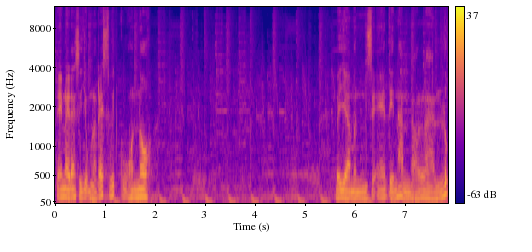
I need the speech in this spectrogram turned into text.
Thì em này đang sử dụng là red switch của Hono bây giờ mình sẽ tiến hành đó là lúc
